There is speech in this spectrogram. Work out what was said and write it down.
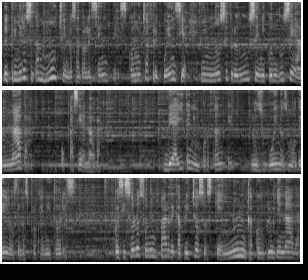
El primero se da mucho en los adolescentes, con mucha frecuencia, y no se produce ni conduce a nada o casi a nada. De ahí tan importante los buenos modelos de los progenitores. Pues si solo son un par de caprichosos que nunca concluyen nada,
